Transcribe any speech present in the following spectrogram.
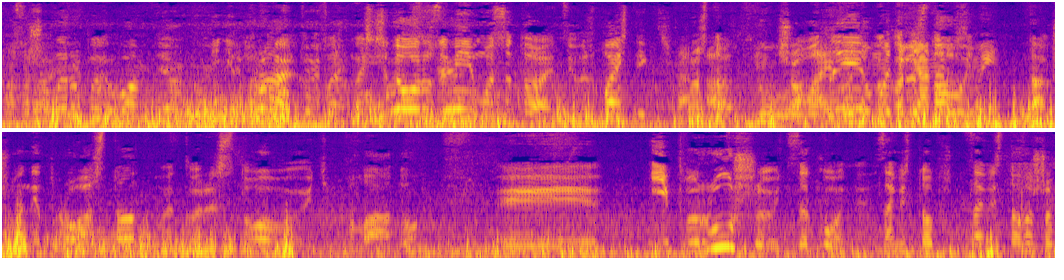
просто щоб ви робили вам дякую. Ні, ні, ну реально. Ми, ми ж чудово розуміємо ситуацію. Ви ж бачите, просто а, ну, що а вони ви думаєте, я не використовують розумію? так, що вони просто використовують владу. Е- і порушують закони замість того, замість того, щоб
